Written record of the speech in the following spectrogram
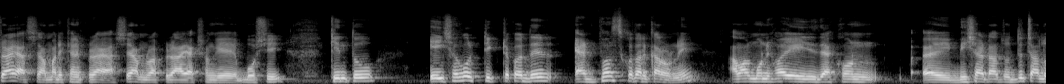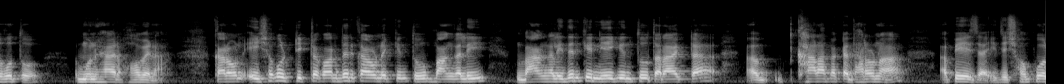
প্রায় আসে, আমার এখানে প্রায় আসে, আমরা প্রায় একসঙ্গে বসি। কিন্তু এই সকল টিকটকারদের অ্যাডভান্স কথার কারণে আমার মনে হয় এই যে এখন এই ভিসাটা যদি চালু হতো, মনে হয় আর হবে না। কারণ এই সকল টিকটকারদের কারণে কিন্তু বাঙালি, বাঙালিদেরকে নিয়ে কিন্তু তারা একটা খারাপ একটা ধারণা পেয়ে যায় যে সকল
